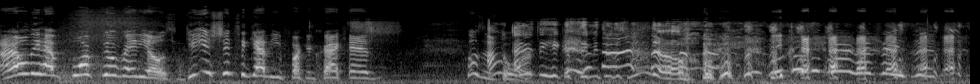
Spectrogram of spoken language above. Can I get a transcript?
I only have four field radios. Get your shit together, you fucking crackheads. Close this I, door. I didn't think he could see me through this window.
